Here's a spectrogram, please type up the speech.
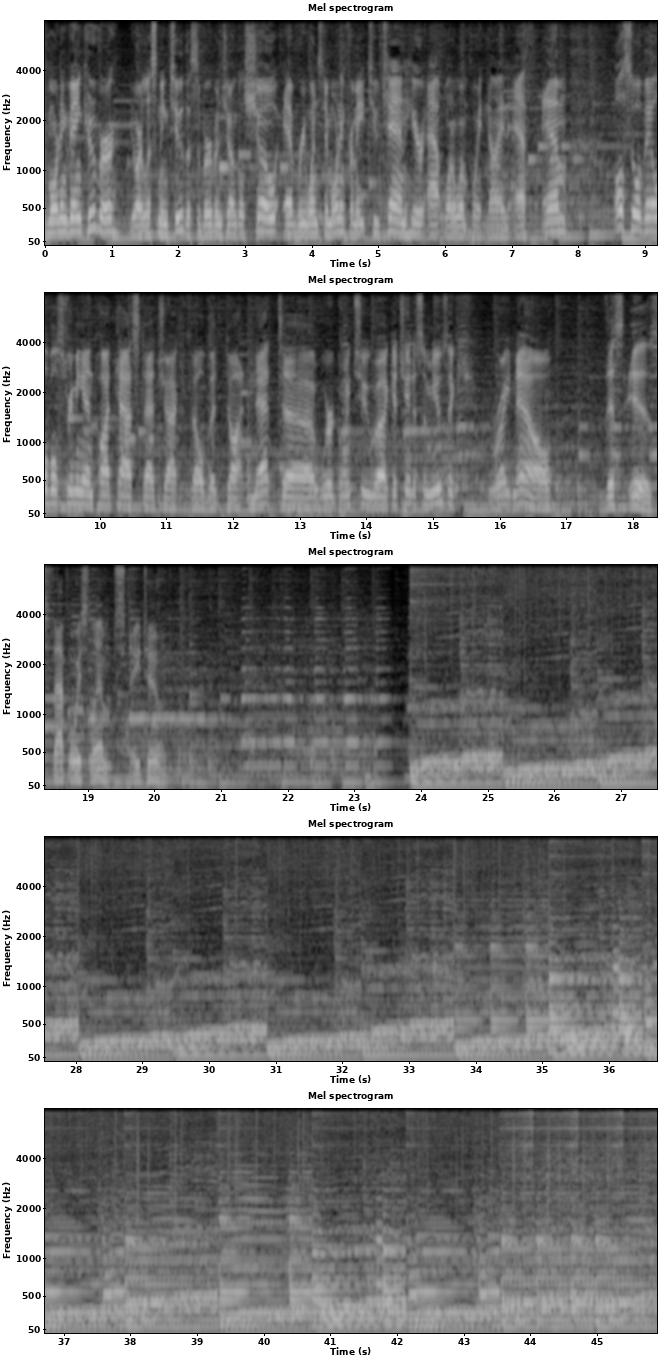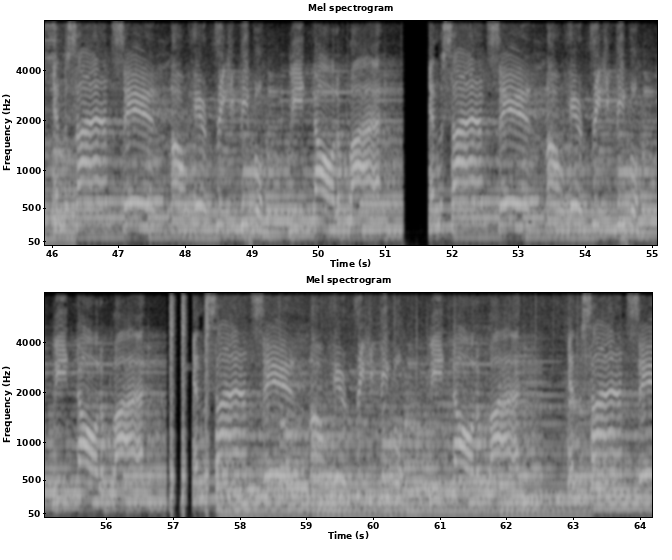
Good morning, Vancouver. You are listening to the Suburban Jungle Show every Wednesday morning from 8 to 10 here at 101.9 FM. Also available streaming and podcast at jackvelvet.net. Uh, we're going to uh, get you into some music right now. This is Fatboy Slim. Stay tuned. Double Dutch affair.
